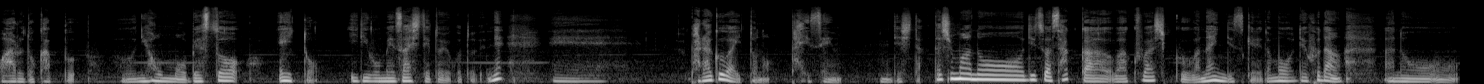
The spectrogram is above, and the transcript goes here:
ワールドカップ日本もベスト8入りを目指してということでね、えー、パラグアイとの対戦でした。私もあの実はサッカーは詳しくはないんですけれどもで普段あの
